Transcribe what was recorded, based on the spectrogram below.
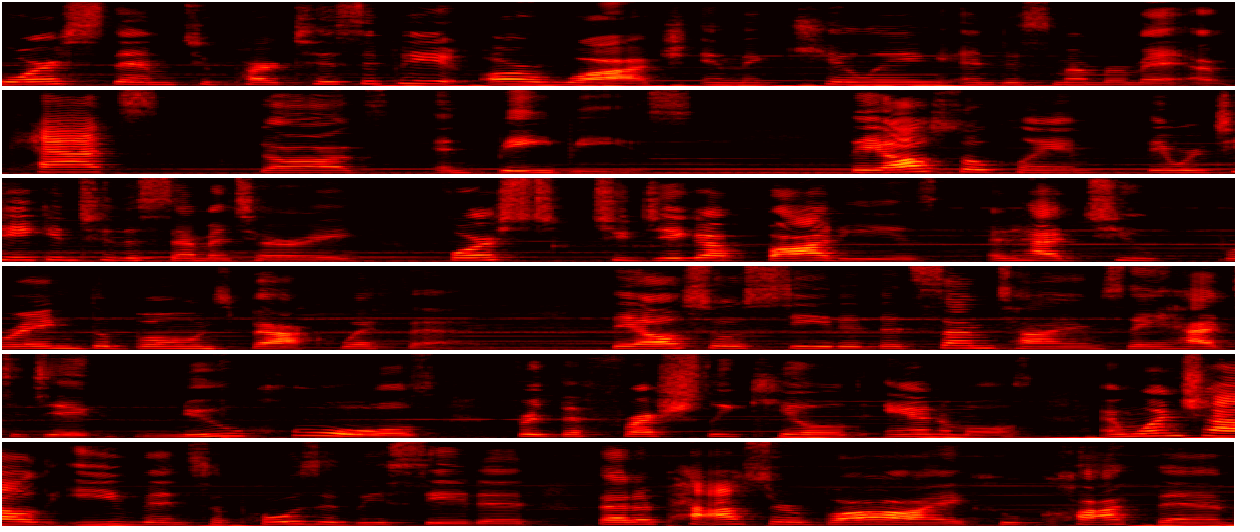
forced them to participate or watch in the killing and dismemberment of cats, dogs, and babies. They also claim they were taken to the cemetery, forced to dig up bodies, and had to bring the bones back with them. They also stated that sometimes they had to dig new holes for the freshly killed animals. And one child even supposedly stated that a passerby who caught them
